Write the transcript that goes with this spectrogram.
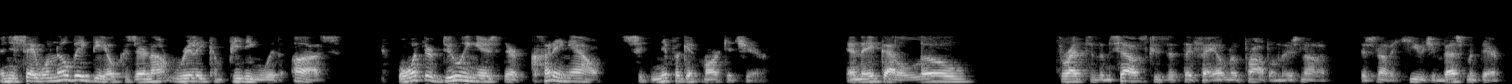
And you say, well, no big deal because they're not really competing with us. But what they're doing is they're cutting out significant market share and they've got a low threat to themselves because if they fail, no problem. There's not a there's not a huge investment there.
